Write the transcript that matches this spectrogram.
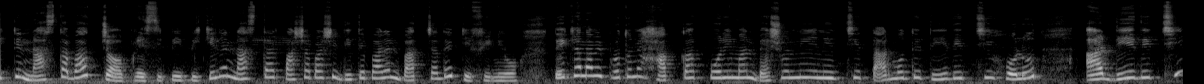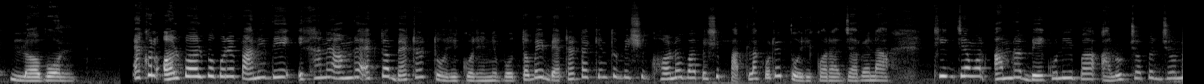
একটি নাস্তা বা চপ রেসিপি বিকেলের নাস্তার পাশাপাশি দিতে পারেন বাচ্চাদের টিফিনেও। তো এখানে আমি প্রথমে হাফ কাপ পরিমাণ বেসন নিয়ে নিচ্ছি। তার মধ্যে দিয়ে দিচ্ছি হলুদ আর দিয়ে দিচ্ছি লবণ। এখন অল্প অল্প করে পানি দিয়ে এখানে আমরা একটা ব্যাটার তৈরি করে নেব। তবে ব্যাটারটা কিন্তু বেশি ঘন বা বেশি পাতলা করে তৈরি করা যাবে না। ঠিক যেমন আমরা বেগুনি বা আলুর চপের জন্য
